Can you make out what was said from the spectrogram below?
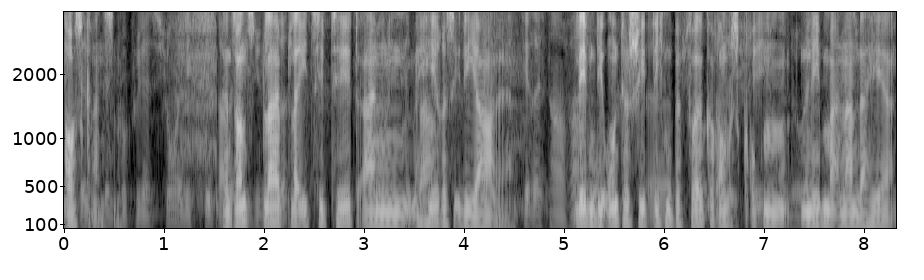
ausgrenzen. Denn sonst bleibt Laizität ein hehres Ideal. Leben die unterschiedlichen Bevölkerungsgruppen nebeneinander her,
